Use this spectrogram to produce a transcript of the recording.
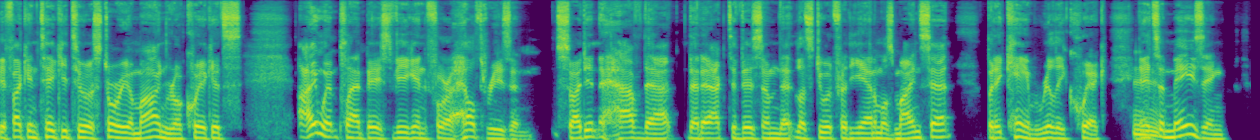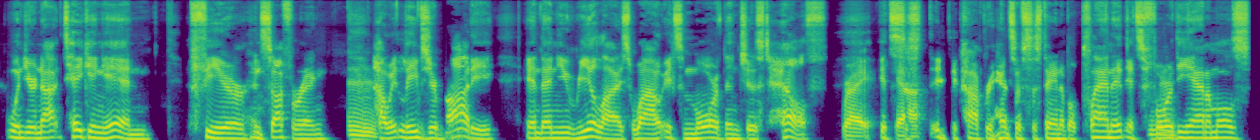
if I can take you to a story of mine real quick, it's, I went plant based vegan for a health reason. So I didn't have that, that activism that let's do it for the animals mindset, but it came really quick. Mm-hmm. And it's mm-hmm. amazing when you're not taking in fear and suffering, mm. how it leaves your body. And then you realize, wow, it's more than just health. Right. It's, yeah. it's a comprehensive, sustainable planet. It's for mm-hmm. the animals.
